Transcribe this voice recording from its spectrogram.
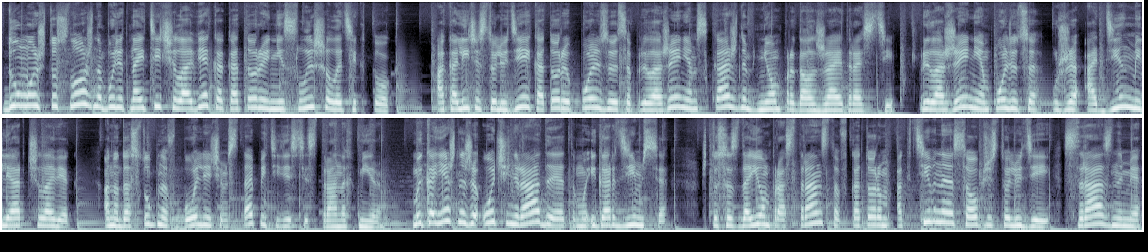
Думаю, что сложно будет найти человека, который не слышал о ТикТок, а количество людей, которые пользуются приложением, с каждым днем продолжает расти. Приложением пользуется уже 1 миллиард человек. Оно доступно в более чем 150 странах мира. Мы, конечно же, очень рады этому и гордимся, что создаем пространство, в котором активное сообщество людей с разными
